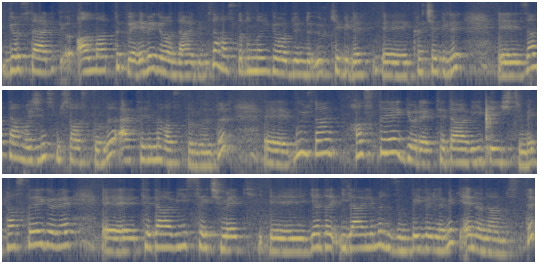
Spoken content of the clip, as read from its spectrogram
gösterdik, anlattık ve eve gönderdiğimizde hasta bunları gördüğünde ürkebilir, e, kaçabilir. E, zaten vajinismus hastalığı erteleme hastalığıdır. E, bu yüzden hastaya göre tedaviyi değiştirmek, hastaya göre e, tedaviyi seçmek e, ya da ilerleme hızını belirlemek en önemlisidir.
